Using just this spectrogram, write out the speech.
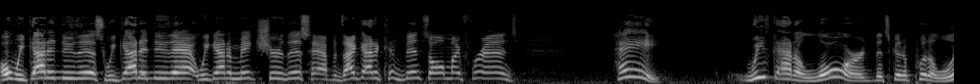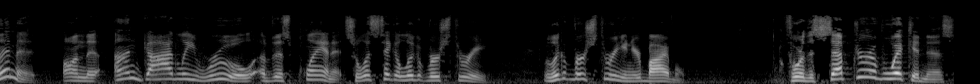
oh, we got to do this, we got to do that, we got to make sure this happens, I got to convince all my friends. Hey, we've got a Lord that's going to put a limit on the ungodly rule of this planet. So let's take a look at verse 3. Look at verse 3 in your Bible. For the scepter of wickedness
